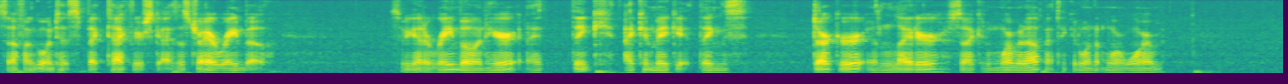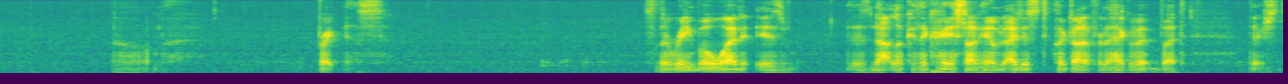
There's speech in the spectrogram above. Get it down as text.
So if I'm going to spectacular skies, let's try a rainbow. So we got a rainbow in here. I think I can make it things darker and lighter so I can warm it up. I think I want it more warm. Um, brightness. So the rainbow one is is not looking the greatest on him. I just clicked on it for the heck of it, but there's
